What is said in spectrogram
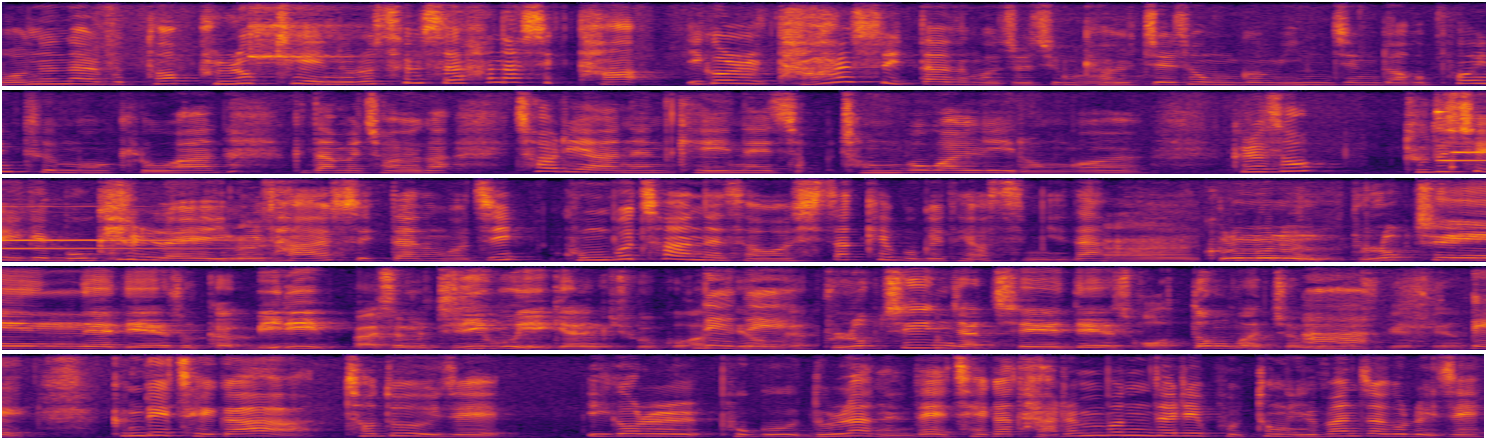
어느 날부터 블록체인으로 슬슬 하나씩 다 이걸 다 할 수 있다는 거죠. 지금 결제, 송금, 인증도 하고 포인트 뭐 교환, 그다음에 저희가 처리하는 개인의 저- 정보 관리 이런 걸 그래서 도대체 이게 뭐길래 이걸 네. 다할 수 있다는 거지? 공부 차원에서 시작해 보게 되었습니다. 아 그러면은 블록체인에 대해서 그러니까 미리 말씀을 드리고 얘기하는 게 좋을 것 같아요. 네네. 그러니까 블록체인 자체에 대해서 어떤 관점을 가지고 계세요? 네. 근데 제가 저도 이제 이거를 보고 놀랐는데 제가 다른 분들이 보통 일반적으로 이제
